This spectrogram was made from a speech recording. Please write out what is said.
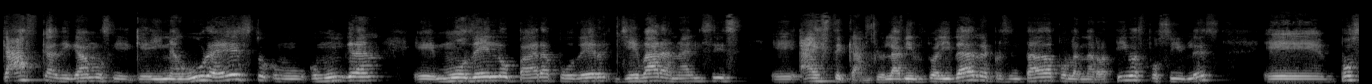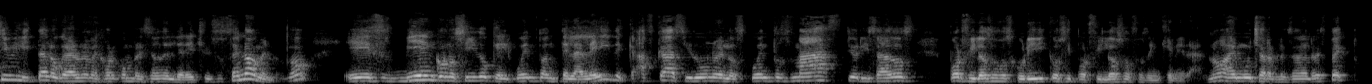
Kafka, digamos, que, inaugura esto como, como un gran eh, modelo para poder llevar análisis eh, a este cambio. La virtualidad representada por las narrativas posibles eh, posibilita lograr una mejor comprensión del derecho y sus fenómenos, ¿no? Es bien conocido que el cuento ante la ley de Kafka ha sido uno de los cuentos más teorizados por filósofos jurídicos y por filósofos en general, ¿no? Hay mucha reflexión al respecto.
